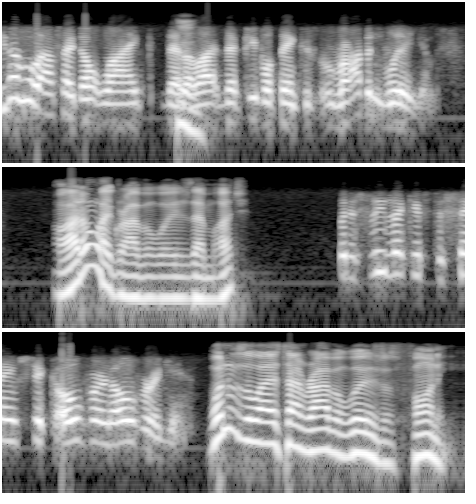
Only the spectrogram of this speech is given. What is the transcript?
you know who else I don't like that Who? a lot that people think is Robin Williams. Oh, I don't like Robin Williams that much. But it seems like it's the same stick over and over again. When was the last time Robin Williams was funny?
